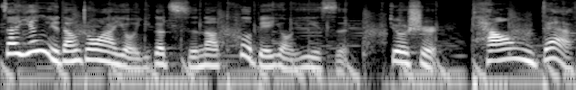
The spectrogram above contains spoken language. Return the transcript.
在英语当中啊，有一个词呢特别有意思，就是 tone deaf。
